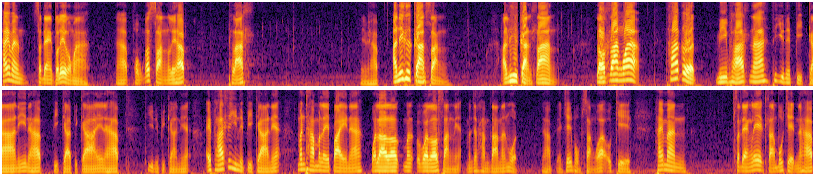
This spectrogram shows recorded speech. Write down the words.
ให้มันแสดงตัวเลขออกมานะครับผมก็สั่งเลยครับ plus เห็นไหมครับอันนี้คือการสั่ง อันนี้คือการสร้าง เราสร้างว่าถ้าเกิดมี plus นะที่อยู่ในปีกานี้นะครับ ปีกาปีกานี่นะครับ ที่อยู่ในปีกาเนี้ยไอ้ plus ที่อยู่ในปีกาเนี้ยมันทำอะไรไปนะ เวลาเราเวลาเราสั่งเนี่ยมันจะทำตามนั้นหมดนะครับอย่างเช่นผมสั่งว่าโอเค ให้มันแสดงเลข3บวก7นะครับ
